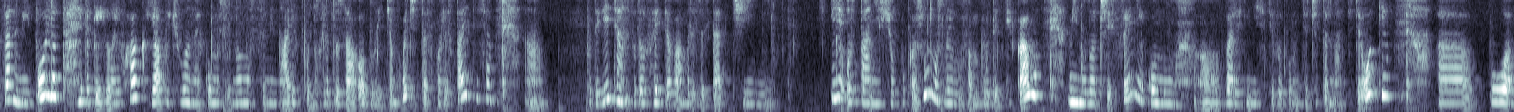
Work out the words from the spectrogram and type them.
Це, на мій погляд, і такий лайфхак я почула на якомусь одному з семінарів по догляду за обличчям. Хочете, скористайтеся, подивіться, сподобається вам результат чи ні. І останнє, що покажу, можливо, вам буде цікаво. Мій молодший син, якому в вересні місяці виповниться 14 років, по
